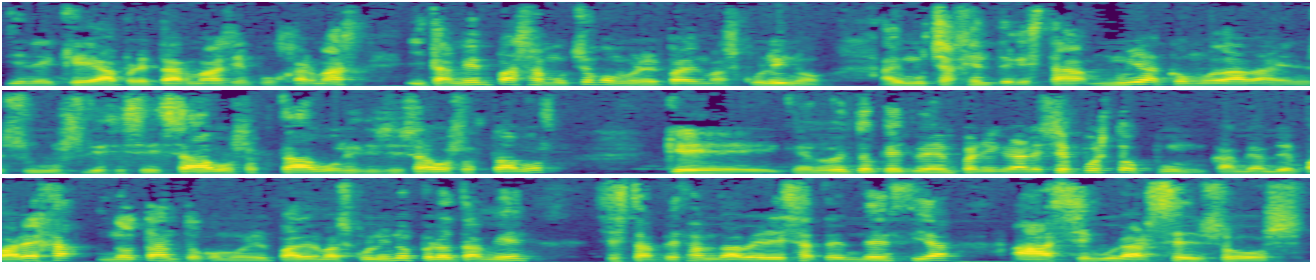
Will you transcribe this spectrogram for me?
tiene que apretar más y empujar más. Y también pasa mucho como en el pádel masculino. Hay mucha gente que está muy acomodada en sus 16 octavos, 16 octavos, que, en el momento que deben peligrar ese puesto, pum, cambian de pareja, no tanto como en el pádel masculino, pero también se está empezando a ver esa tendencia a asegurarse esos,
